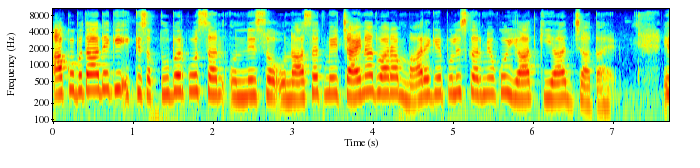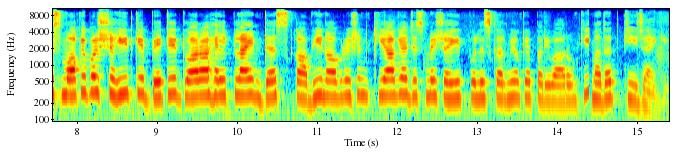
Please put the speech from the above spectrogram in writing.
आपको बता दें कि 21 अक्टूबर को सन उन्नीस में चाइना द्वारा मारे गए पुलिसकर्मियों को याद किया जाता है। इस मौके पर शहीद के बेटे द्वारा हेल्पलाइन डेस्क का भी इनाग्रेशन किया गया, जिसमें शहीद पुलिसकर्मियों के परिवारों की मदद की जाएगी।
